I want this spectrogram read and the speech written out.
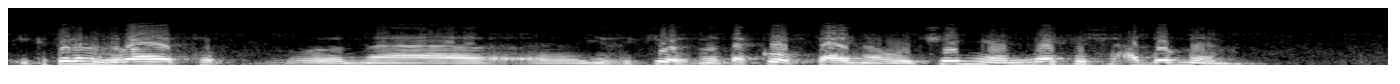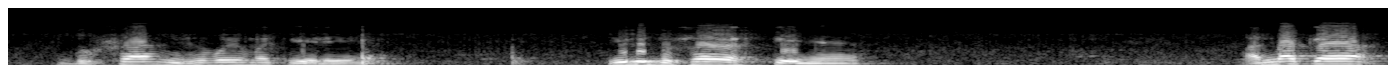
И которая называется э, на э, языке знатоков тайного учения Нефеш Адомен. душа неживой материи или душа растения. Однако,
